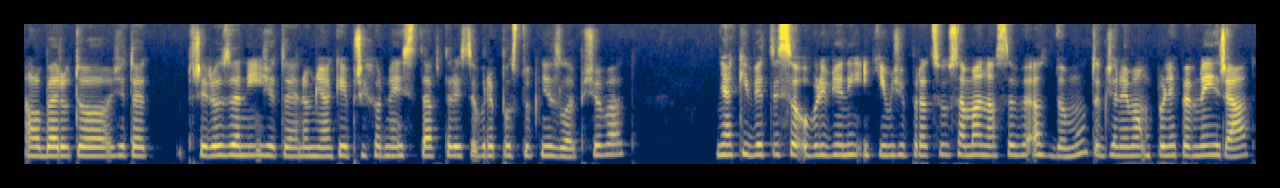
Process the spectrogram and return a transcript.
ale beru to, že to je přirozený, že to je jenom nějaký přechodný stav, který se bude postupně zlepšovat. Nějaký věci jsou ovlivněný i tím, že pracuji sama na sebe a z domu, takže nemám úplně pevný řád,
